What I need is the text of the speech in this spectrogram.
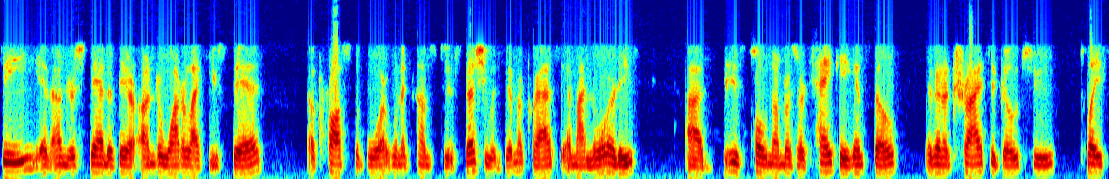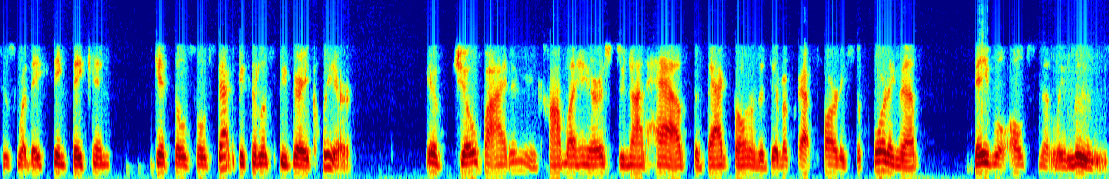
see and understand that they are underwater, like you said, across the board when it comes to, especially with Democrats and minorities. Uh, his poll numbers are tanking, and so they're going to try to go to places where they think they can get those votes back. Because let's be very clear, if Joe Biden and Kamala Harris do not have the backbone of the Democrat Party supporting them, they will ultimately lose.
